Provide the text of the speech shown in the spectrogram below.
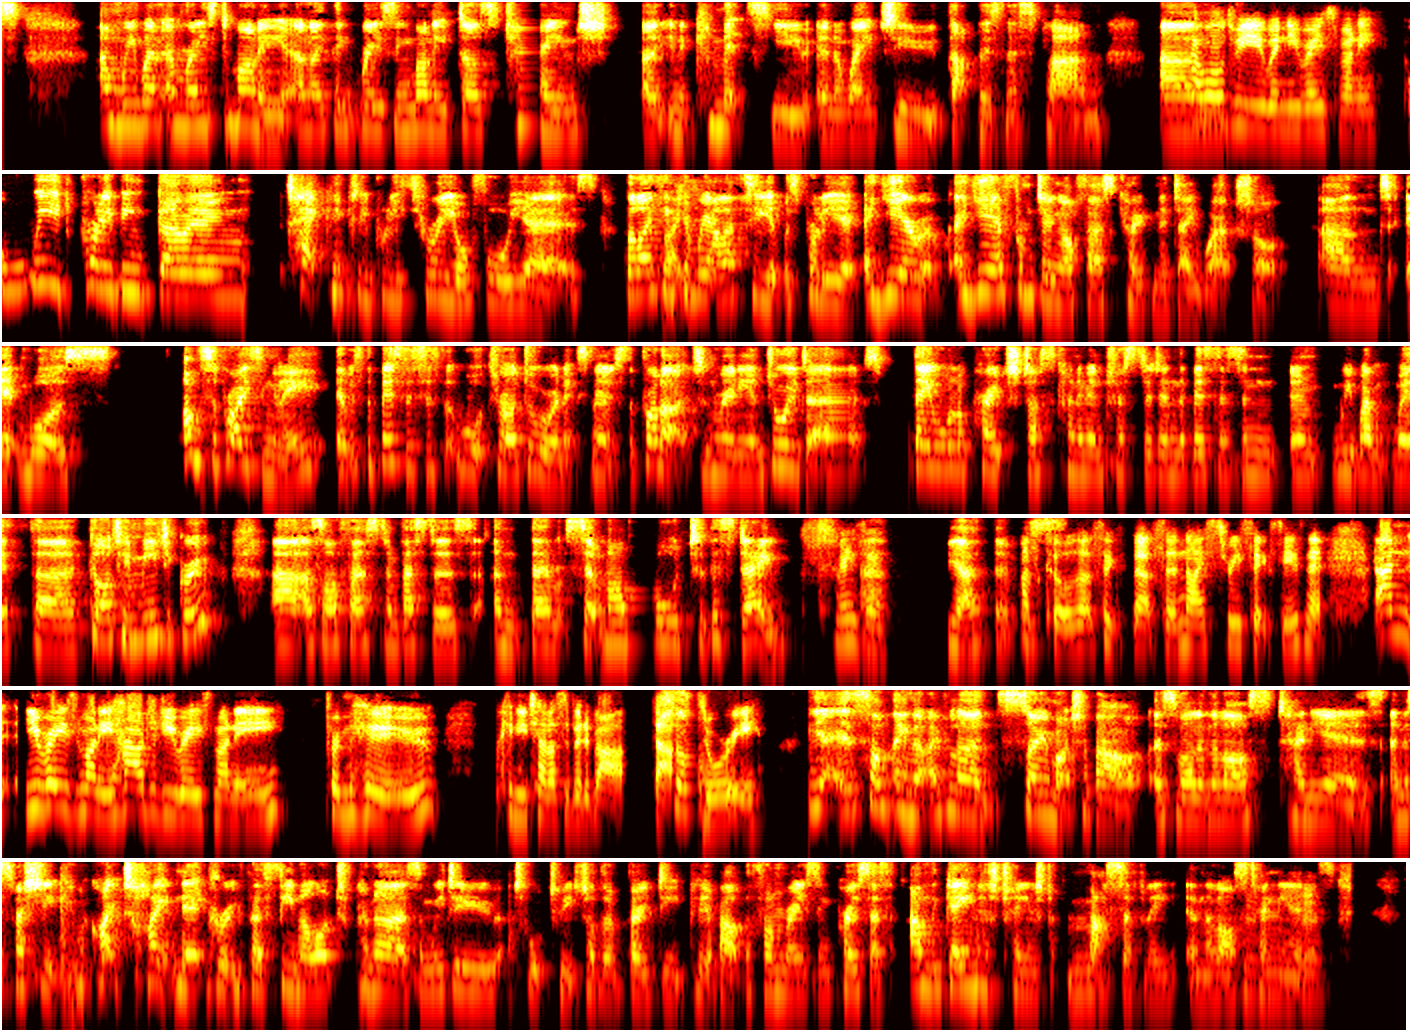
And we went and raised money. And I think raising money does change uh, you know commits you in a way to that business plan. Um, How old were you when you raised money? We'd probably been going technically probably three or four years, but I think right. in reality it was probably a year a year from doing our first code in a day workshop, and it was unsurprisingly, it was the businesses that walked through our door and experienced the product and really enjoyed it. They all approached us kind of interested in the business, and, and we went with uh, Guardian Media Group uh, as our first investors, and they're sit on our board to this day. Amazing. Uh, yeah, was... that's cool. That's a that's a nice 360, isn't it? And you raised money. How did you raise money? From who? Can you tell us a bit about that sure. story? Yeah, it's something that I've learned so much about as well in the last 10 years. And especially, we're quite a tight knit group of female entrepreneurs, and we do talk to each other very deeply about the fundraising process. And the game has changed massively in the last mm-hmm. 10 years.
